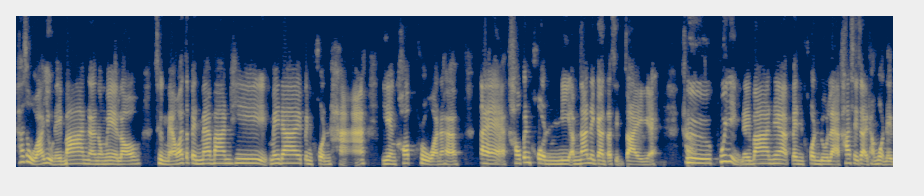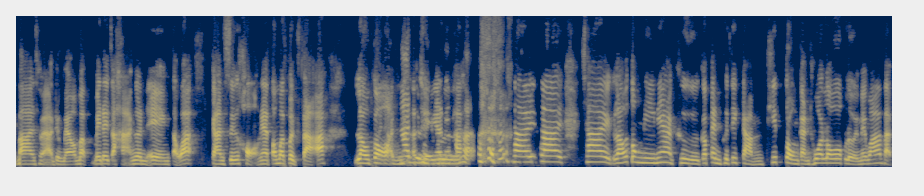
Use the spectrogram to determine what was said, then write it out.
ถ้าสมมติว่าอยู่ในบ้านนะน้องเมย์แล้วถึงแม้ว่าจะเป็นแม่บ้านที่ไม่ได้เป็นคนหาเลี้ยงครอบครัวนะคะ แต่เขาเป็นคนมีอำนาจในการตัดสินใจไงคือผู้หญิงในบ้านเนี่ยเป็นคนดูแลค่าใช้จ่ายทั้งหมดในบ้านใช่ไหมถึงแม้ว่าแบบไม่ได้จะหาเงินเอง แต่ว่าการซื้อของเนี่ยต้องมาปรึกษา เราก่อนอะไรอย่างเงี้ยนะคะใช่ใช่ใช่แล้วตรงนี้เนี่ยคือก็เป็นพฤติกรรมที่ตรงกันทั่วโลกเลยไม่ว่าแบบ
